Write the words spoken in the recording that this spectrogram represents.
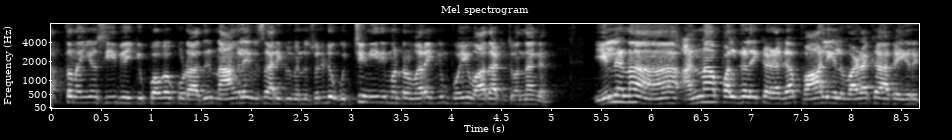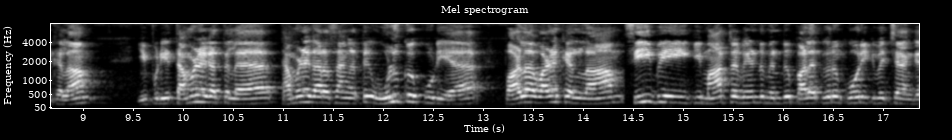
அத்தனையும் சிபிஐக்கு போகக்கூடாது நாங்களே விசாரிக்கணும் என்று சொல்லிட்டு உச்ச நீதிமன்றம் வரைக்கும் போய் வாதாட்டிட்டு வந்தாங்க. இல்லைன்னா அண்ணா பல்கலைக்கழக பாலியல் வழக்காக இருக்கலாம். இப்படி தமிழகத்தில் தமிழக அரசாங்கத்தை ஒழுக்கக்கூடிய பல வழக்கெல்லாம் சிபிஐக்கு மாற்ற வேண்டும் என்று பல பேரும் கோரிக்கை வச்சாங்க.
